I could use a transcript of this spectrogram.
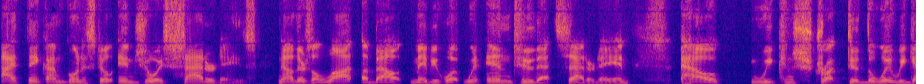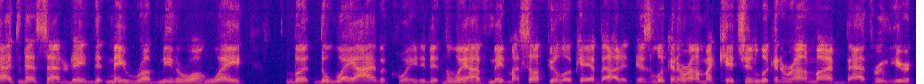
I think I'm going to still enjoy Saturdays. Now, there's a lot about maybe what went into that Saturday and how we constructed the way we got to that Saturday that may rub me the wrong way. But the way I've equated it and the way I've made myself feel okay about it is looking around my kitchen, looking around my bathroom here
